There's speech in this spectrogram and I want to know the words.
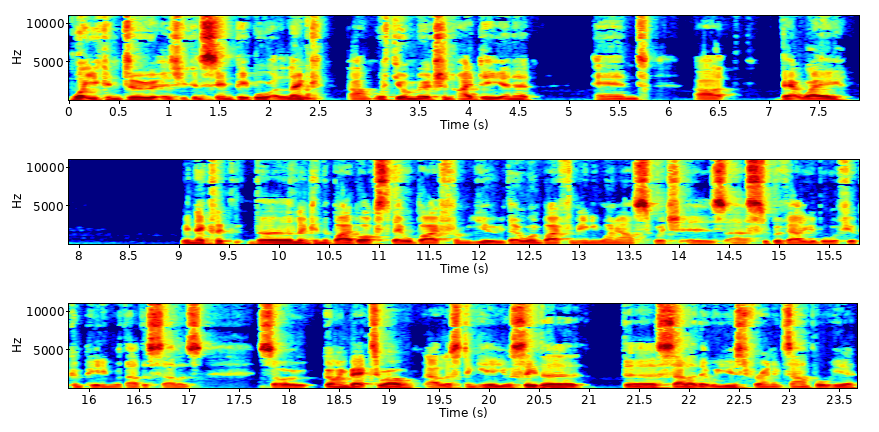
what you can do is you can send people a link um, with your merchant ID in it, and uh, that way, when they click the link in the buy box, they will buy from you. They won't buy from anyone else, which is uh, super valuable if you're competing with other sellers. So going back to our, our listing here, you'll see the the seller that we used for an example here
